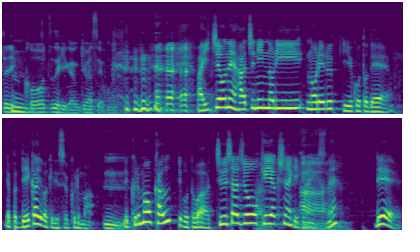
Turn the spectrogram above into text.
当に交通費が浮きますよ本当に。ま あ一応ね8人乗り乗れるっていうことでやっぱでかいわけですよ車、うん。で車を買うってことは駐車場を契約しなきゃいけないんですはい。ねで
